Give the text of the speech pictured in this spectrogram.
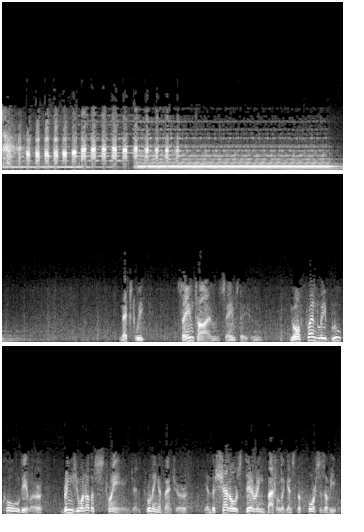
next week, same time, same station, your friendly blue coal dealer brings you another strange and thrilling adventure in the Shadow's daring battle against the forces of evil.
